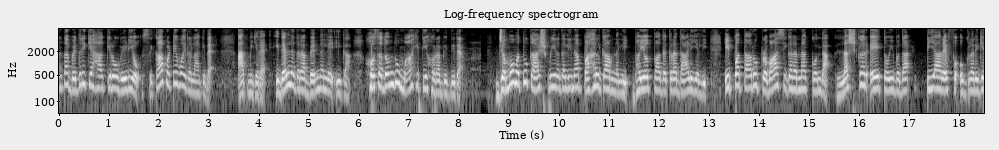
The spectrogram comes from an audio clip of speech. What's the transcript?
ಅಂತ ಬೆದರಿಕೆ ಹಾಕಿರೋ ವಿಡಿಯೋ ಸಿಕ್ಕಾಪಟ್ಟೆ ವೈರಲ್ ಆಗಿದೆ ಆತ್ಮೀಯರೇ, ಇದೆಲ್ಲದರ ಬೆನ್ನಲ್ಲೇ ಈಗ ಹೊಸದೊಂದು ಮಾಹಿತಿ ಹೊರಬಿದ್ದಿದೆ. ಜಮ್ಮು ಮತ್ತು ಕಾಶ್ಮೀರದಲ್ಲಿನ ಪಹಲ್ಗಾಮ್ನಲ್ಲಿ ಭಯೋತ್ಪಾದಕರ ದಾಳಿಯಲ್ಲಿ ಇಪ್ಪತ್ತಾರು ಪ್ರವಾಸಿಗರನ್ನ ಕೊಂದ ಲಷ್ಕರ್ ಎ ತೊಯ್ಬದ ಟಿಆರ್ಎಫ್ ಉಗ್ರರಿಗೆ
